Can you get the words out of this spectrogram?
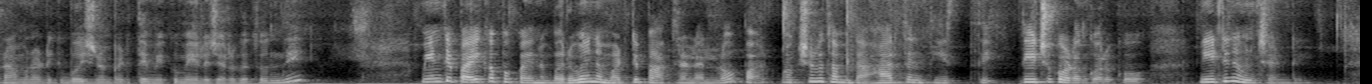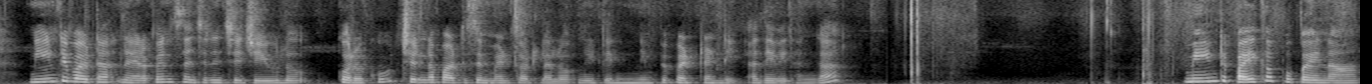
బ్రాహ్మణుడికి భోజనం పెడితే మీకు మేలు జరుగుతుంది. మీ ఇంటి పైకప్పు పైన బరువైన మట్టి పాత్రలలో ప- పక్షులు తమ దాహార్తని తీ తీర్చుకోవడం కొరకు నీటిని ఉంచండి. మీ ఇంటి బయట నేలపైన సంచరించే జీవులు కొరకు చిన్నపాటి సిమెంట్ తొట్లలో నీటిని నింపి పెట్టండి అదేవిధంగా మీ ఇంటి పైకప్పు పైన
